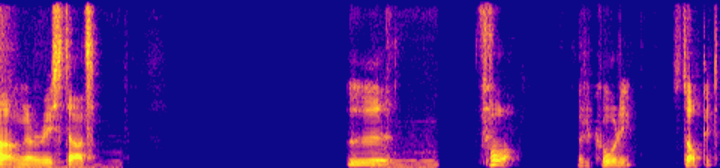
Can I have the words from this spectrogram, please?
I'm gonna restart. Four. Recording. Stop it.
